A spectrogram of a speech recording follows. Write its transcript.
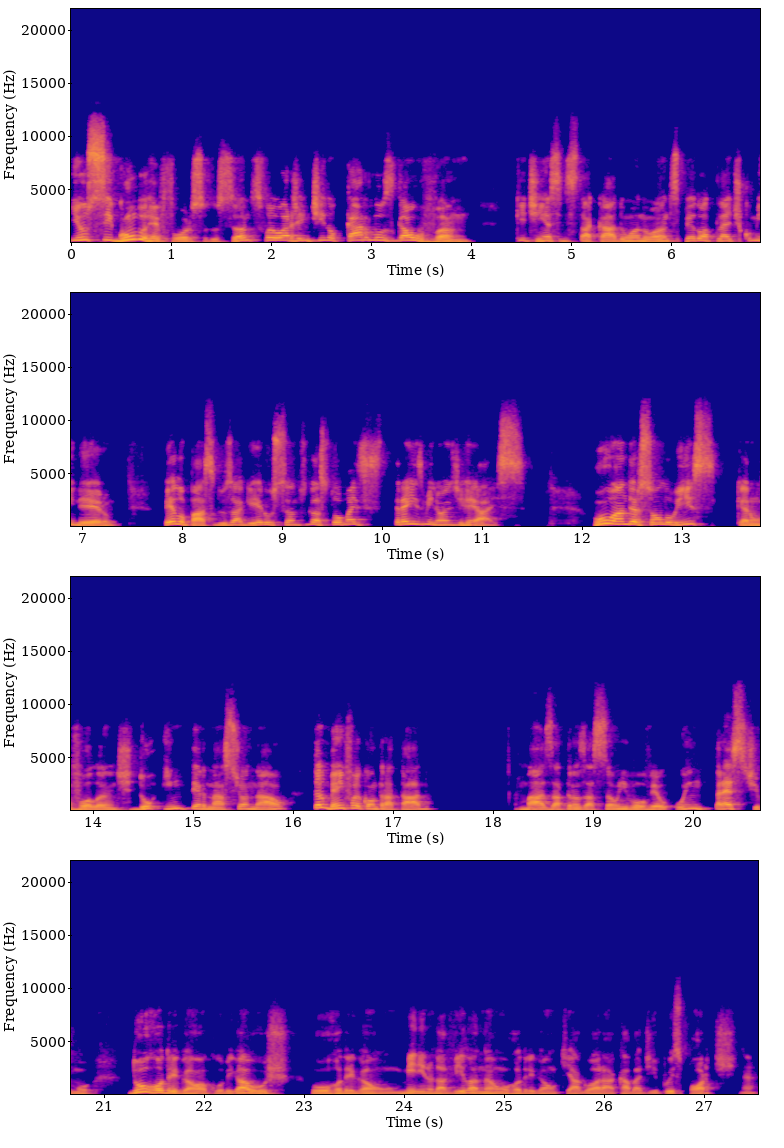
E o segundo reforço do Santos foi o argentino Carlos Galvão, que tinha se destacado um ano antes pelo Atlético Mineiro. Pelo passe do zagueiro, o Santos gastou mais 3 milhões de reais. O Anderson Luiz, que era um volante do Internacional, também foi contratado, mas a transação envolveu o empréstimo do Rodrigão ao Clube Gaúcho. O Rodrigão menino da vila, não o Rodrigão que agora acaba de ir para o esporte, né?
